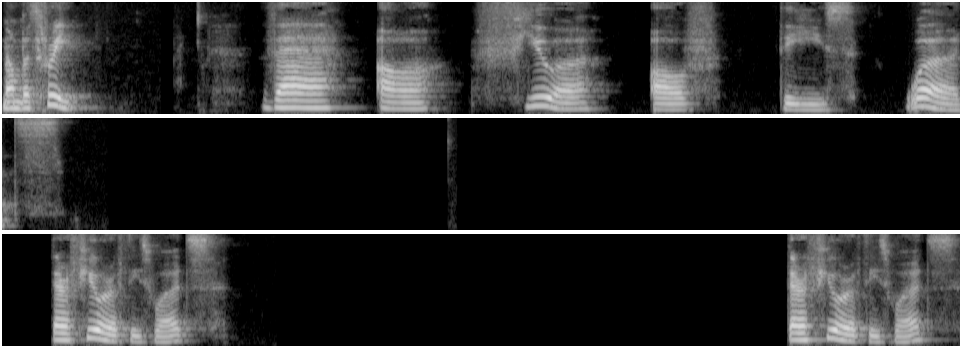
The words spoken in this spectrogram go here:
Number three, there are fewer of these words. There are fewer of these words. There are fewer of these words.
